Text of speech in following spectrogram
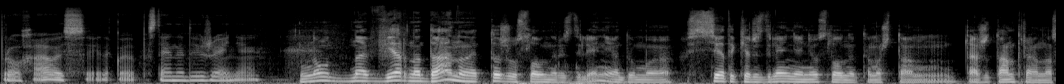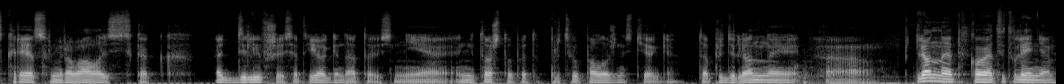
про хаос и такое постоянное движение. Ну, наверное, да, но это тоже условное разделение. Я думаю, все такие разделения, они условные, потому что там та же тантра, она скорее сформировалась как отделившись от йоги, да, то есть не, не то, чтобы это противоположность йоги. Это определенный а, определенное такое ответвление.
